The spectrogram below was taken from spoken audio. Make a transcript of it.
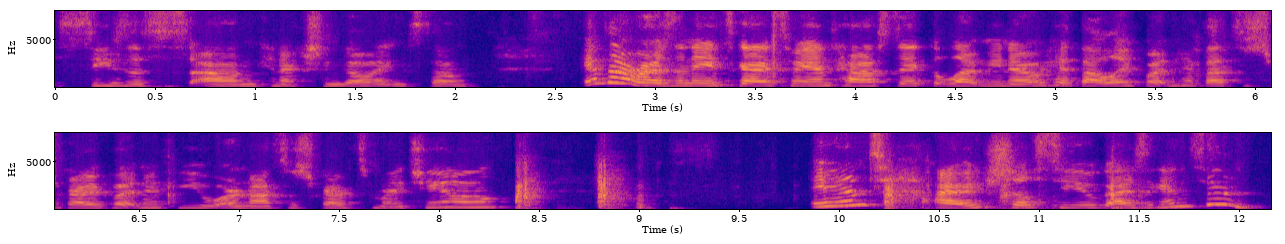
sees this um, connection going. So if that resonates, guys, fantastic. Let me know. Hit that like button, hit that subscribe button if you are not subscribed to my channel. And I shall see you guys again soon.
